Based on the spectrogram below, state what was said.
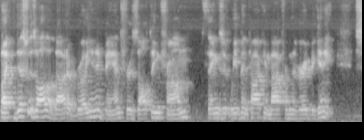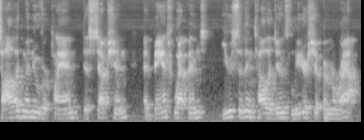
But this was all about a brilliant advance resulting from things that we've been talking about from the very beginning solid maneuver plan, deception, advanced weapons, use of intelligence, leadership, and morale.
